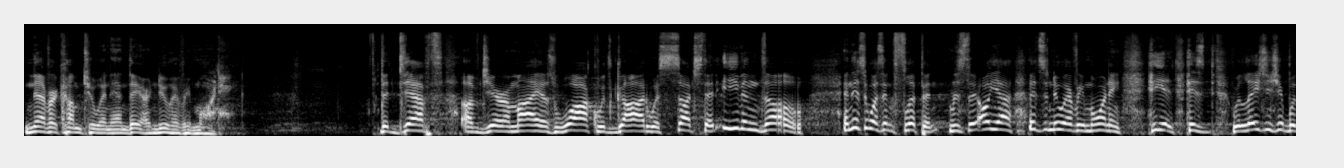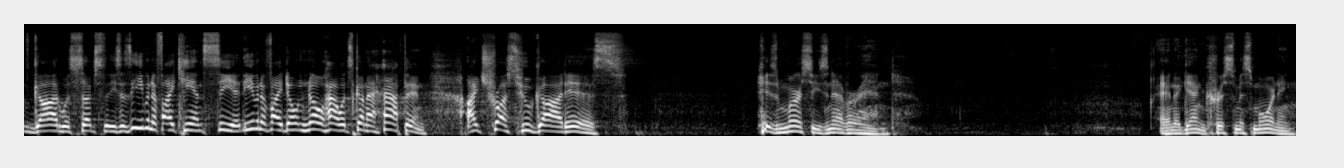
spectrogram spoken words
never come to an end, they are new every morning. The depth of Jeremiah's walk with God was such that even though, and this wasn't flippant, oh yeah, it's new every morning. He, his relationship with God was such that he says, even if I can't see it, even if I don't know how it's going to happen, I trust who God is. His mercies never end. And again, Christmas morning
